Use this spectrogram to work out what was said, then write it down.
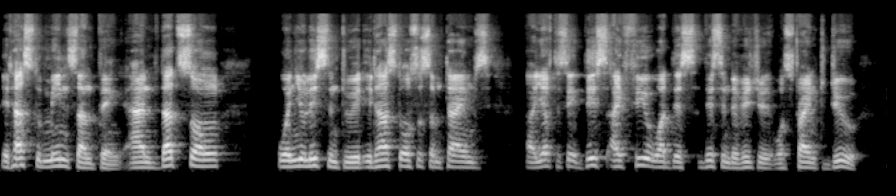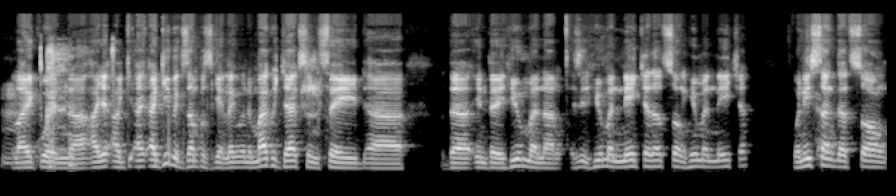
It has to mean something, and that song, when you listen to it, it has to also sometimes uh, you have to say this. I feel what this this individual was trying to do. Mm. Like when uh, I, I, I give examples again. Like when Michael Jackson said uh, the in the human uh, is it human nature that song human nature when he sang that song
